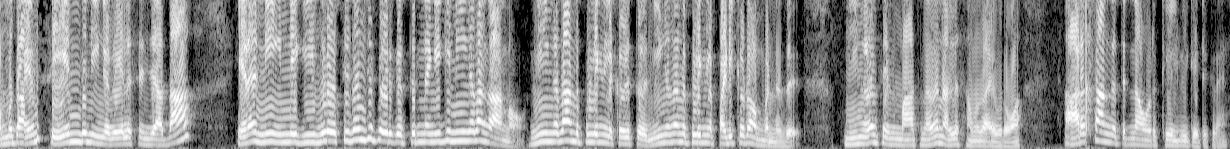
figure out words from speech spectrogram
சமுதாயம் சேர்ந்து நீங்க வேலை செஞ்சாதான் ஏன்னா நீ இன்னைக்கு இவ்வளவு சிதைஞ்சு போயிருக்க திருநங்கைக்கு நீங்க தான் காரணம். நீங்க தான் அந்த பிள்ளைங்களை கெடுத்தது. நீங்க தான் அந்த பிள்ளைங்களை படிக்கணும் பண்ணது. நீங்களும் சேர்ந்து மாத்தினாதான் நல்ல சமுதாயம் வருவோம் அரசாங்கத்துக்கு நான் ஒரு கேள்வி கேட்டுக்கிறேன்.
